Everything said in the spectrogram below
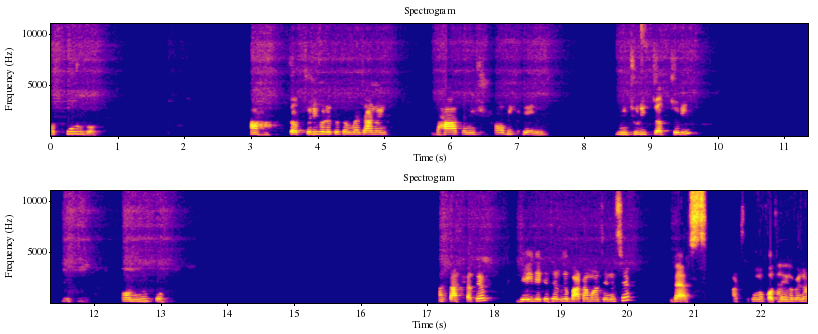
অপূর্ব। আহা, চচ্চড়ি হলে তো তোমরা জানোই, ভাত আমি সবই খেয়ে নিই। মিচুরির চচ্চড়ি অমৃত আর তার সাথে যেই দেখেছে আজকে বাটা মাছ এনেছে, ব্যাস, আর তো কোনো কথাই হবে না।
